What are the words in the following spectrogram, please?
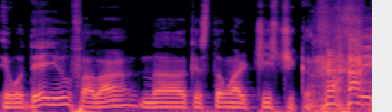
eu odeio falar na questão artística. Sim,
